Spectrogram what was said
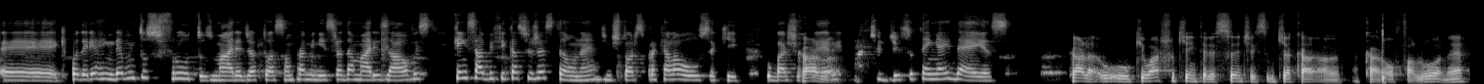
é, que poderia render muitos frutos, uma área de atuação para a ministra Damares Alves. Quem sabe fica a sugestão, né? A gente torce para que ela ouça aqui o Baixo. Clero e a partir disso tenha ideias. Carla, o, que eu acho que é interessante, o que a, Carol falou, né,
